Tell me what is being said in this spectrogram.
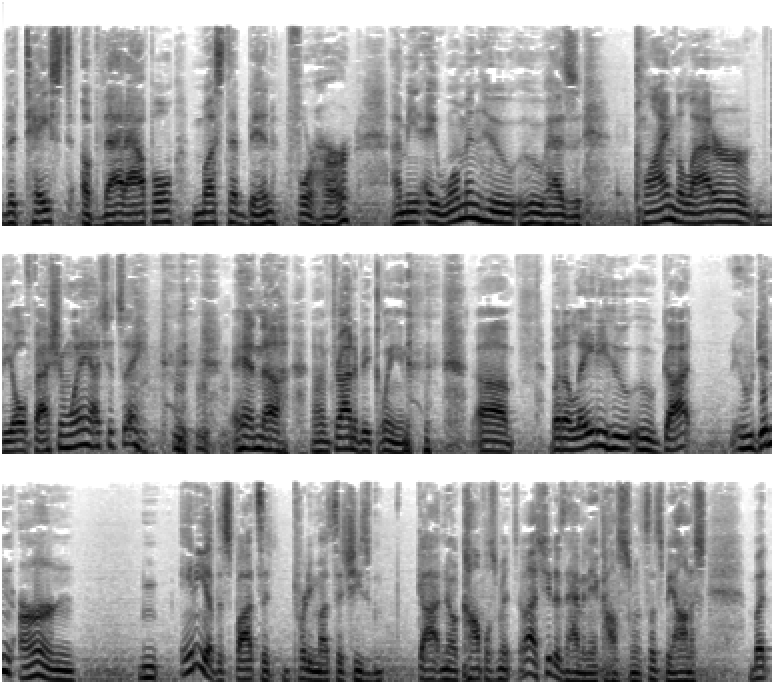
the taste of that apple must have been for her? I mean, a woman who, who has climbed the ladder the old fashioned way, I should say. and, uh, I'm trying to be clean. uh, but a lady who, who got, who didn't earn any of the spots that pretty much that she's got no accomplishments. Well, she doesn't have any accomplishments, let's be honest. But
